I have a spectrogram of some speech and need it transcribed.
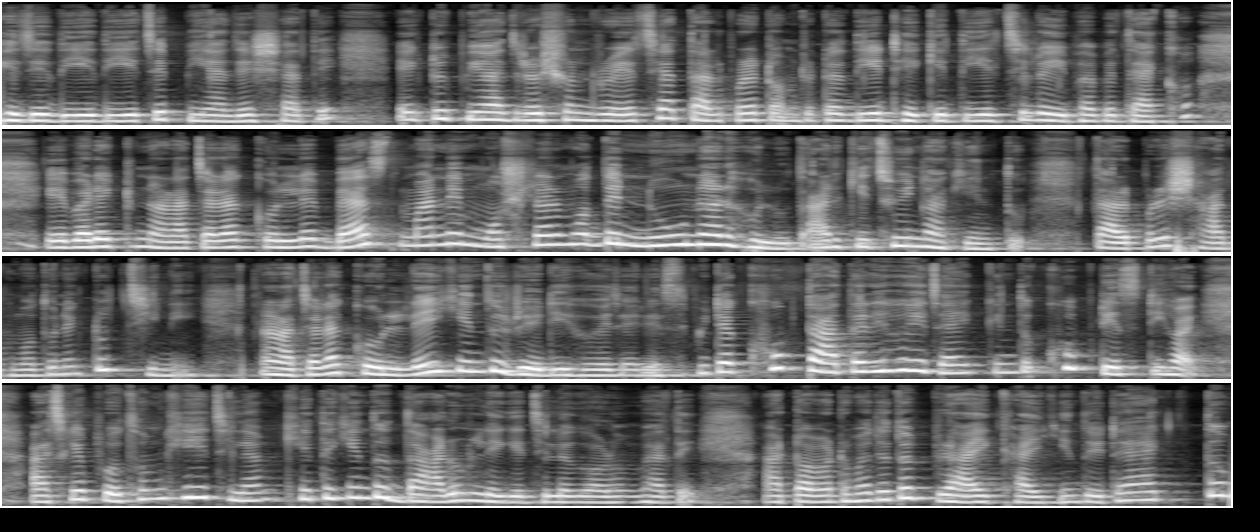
ভেজে দিয়ে দিয়েছে পেঁয়াজের সাথে। একটু পেঁয়াজ রসুন রয়েছে আর তারপরে টমেটোটা দিয়ে ঢেকে দিয়েছিল, এইভাবে দেখো। এবারে একটু নাড়াচাড়া করলে ব্যাস মানে মশলার মধ্যে নুন আর হলুদ, আর কিছুই না কিন্তু। তারপরে স্বাদ মতন একটু চিনি। নাড়াচাড়া করলেই কিন্তু রেডি হয়ে যায়। রেসিপিটা খুব তাড়াতাড়ি হয়ে যায়, কিন্তু খুব টেস্টি হয়। আজকে প্রথম খেয়েছিলাম, খেতে কিন্তু দারুণ লেগেছিলো গরম ভাতে। আর টমেটো ভাজা তো প্রায় খাই, কিন্তু এটা একদম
